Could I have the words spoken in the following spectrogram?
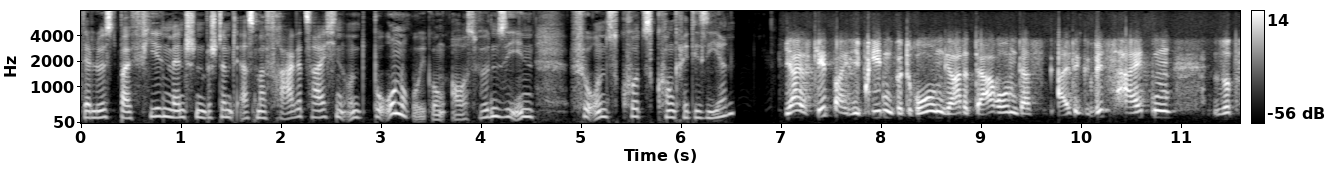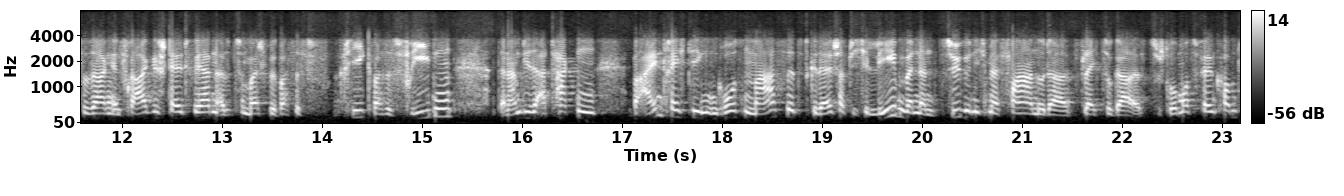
der löst bei vielen Menschen bestimmt erstmal Fragezeichen und Beunruhigung aus. Würden Sie ihn für uns kurz konkretisieren? Ja, es geht bei hybriden Bedrohungen gerade darum, dass alte Gewissheiten sozusagen in Frage gestellt werden. Also zum Beispiel, was ist Krieg, was ist Frieden? Dann haben diese Attacken beeinträchtigen in großem Maße das gesellschaftliche Leben, wenn dann Züge nicht mehr fahren oder vielleicht sogar zu Stromausfällen kommt.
